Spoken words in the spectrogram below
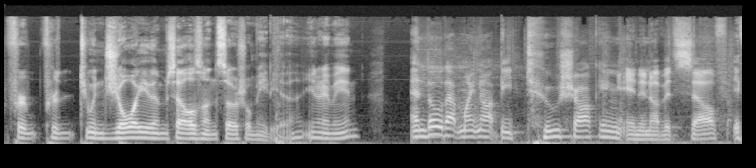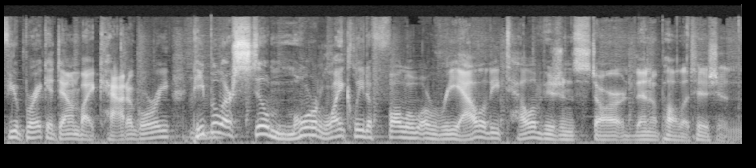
for for to enjoy themselves on social media? You know what I mean? And though that might not be too shocking in and of itself, if you break it down by category, people are still more likely to follow a reality television star than a politician.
